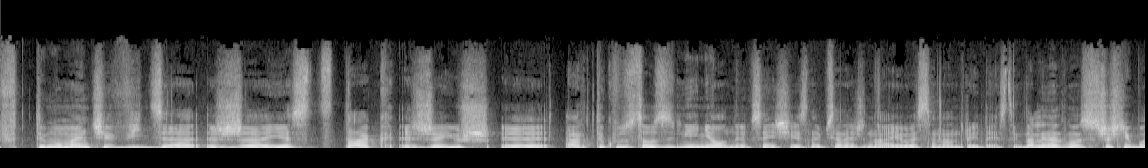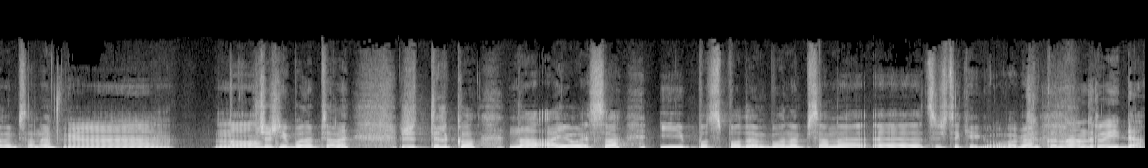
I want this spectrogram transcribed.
w tym momencie widzę, że jest tak, że już e, artykuł został zmieniony, w sensie jest napisane, że na iOS, na Androida jest tak dalej, natomiast wcześniej było napisane, A, no. wcześniej było napisane, że tylko na iOS-a i pod spodem było napisane e, coś takiego, uwaga. Tylko na Androida.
